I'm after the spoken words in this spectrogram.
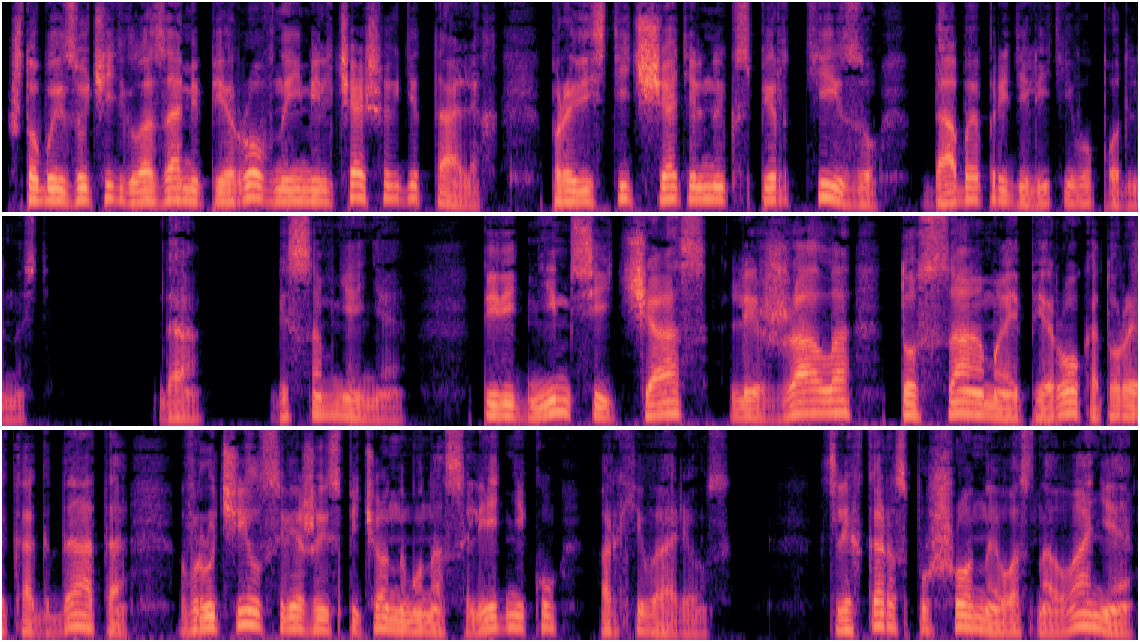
чтобы изучить глазами перо в наимельчайших деталях, провести тщательную экспертизу, дабы определить его подлинность. Да, без сомнения, перед ним сейчас лежало то самое перо, которое когда-то вручил свежеиспеченному наследнику архивариус. Слегка распушенное у основания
